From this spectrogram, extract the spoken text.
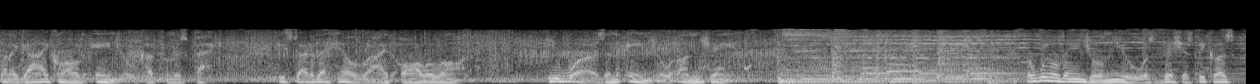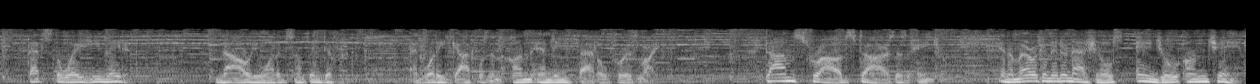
When a guy called Angel cut from his pack, he started a hell ride all alone. He was an angel unchained. The world Angel knew was vicious because that's the way he made it. Now he wanted something different, and what he got was an unending battle for his life. Don Stroud stars as Angel in American International's Angel Unchained.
